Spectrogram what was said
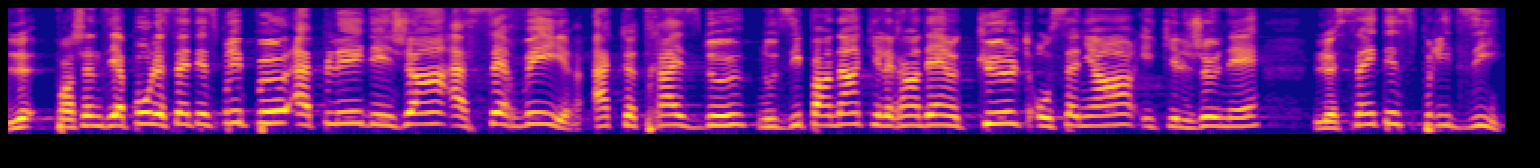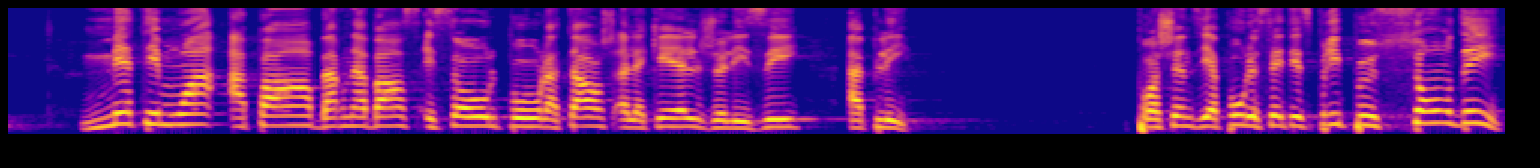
Le, prochaine diapo, le Saint-Esprit peut appeler des gens à servir. Acte 13, 2 nous dit, pendant qu'il rendait un culte au Seigneur et qu'il jeûnait, le Saint-Esprit dit, Mettez-moi à part Barnabas et Saul pour la tâche à laquelle je les ai appelés. Prochaine diapo, le Saint-Esprit peut sonder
